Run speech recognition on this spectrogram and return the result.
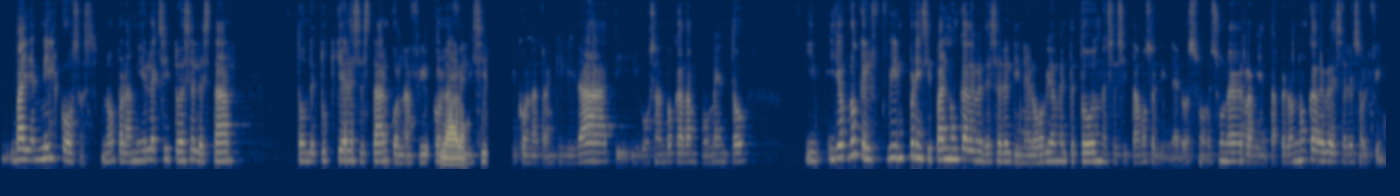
vaya, mil cosas, ¿no? Para mí el éxito es el estar donde tú quieres estar con la, con la felicidad y con la tranquilidad y, gozando cada momento. Y, yo creo que el fin principal nunca debe de ser el dinero. Obviamente todos necesitamos el dinero, es, es una herramienta, pero nunca debe de ser eso el fin.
